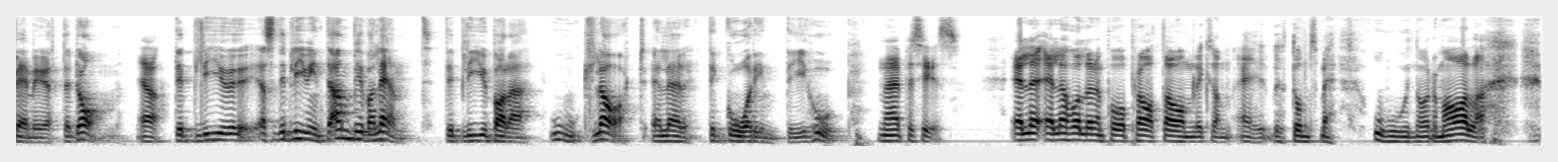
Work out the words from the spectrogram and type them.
bemöter dem. Ja. Det blir ju, alltså det blir ju inte ambivalent. Det blir ju bara oklart eller det går inte ihop. Nej, precis. Eller, eller håller den på att prata om liksom, eh, de som är onormala?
